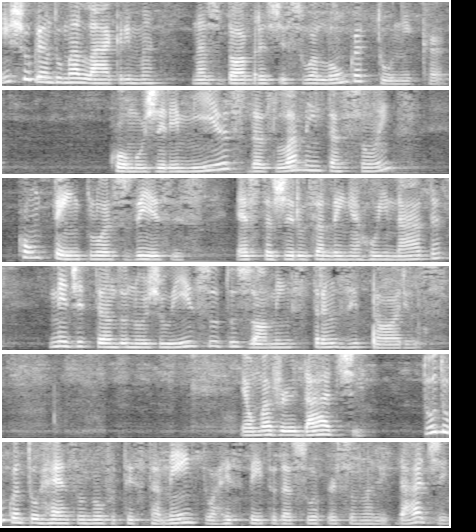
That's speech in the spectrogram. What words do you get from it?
enxugando uma lágrima nas dobras de sua longa túnica. Como Jeremias das Lamentações, contemplo às vezes esta Jerusalém arruinada, meditando no juízo dos homens transitórios. É uma verdade tudo quanto reza o Novo Testamento a respeito da sua personalidade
